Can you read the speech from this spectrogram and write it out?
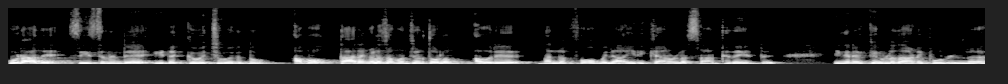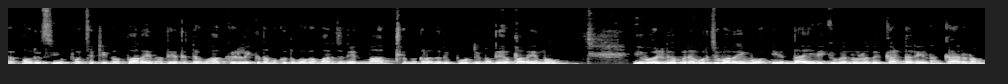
കൂടാതെ സീസണിന്റെ ഇടയ്ക്ക് വെച്ച് വരുന്നു. അപ്പോൾ താരങ്ങളെ സംബന്ധിച്ചിടത്തോളം അവർ നല്ല ഫോമിലായിരിക്കാനുള്ള സാധ്യതയുണ്ട്. ഇങ്ങനെയൊക്കെ ഉള്ളതാണ് ഇപ്പോൾ മൗറിസിയോ പൊച്ചറ്റിനോ പറയുന്നത്. അദ്ദേഹത്തിന്റെ വാക്കുകളിലേക്ക് നമുക്കൊന്ന് പോകാം. അർജന്റീൻ മാധ്യമങ്ങൾ അത് റിപ്പോർട്ട് ചെയ്യുന്നു. അദ്ദേഹം പറയുന്നു ഈ വേൾഡ് കപ്പിനെ കുറിച്ച് പറയുമ്പോൾ എന്തായിരിക്കും എന്നുള്ളത് കണ്ടറിയണം. കാരണം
